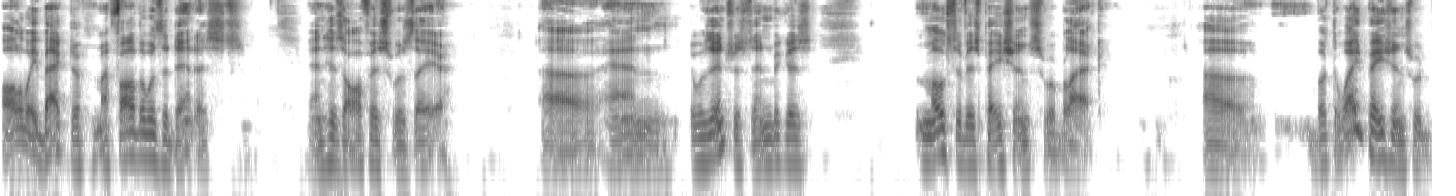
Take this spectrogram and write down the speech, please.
all the way back to my father was a dentist, and his office was there. Uh, and it was interesting because most of his patients were black. Uh, but the white patients would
